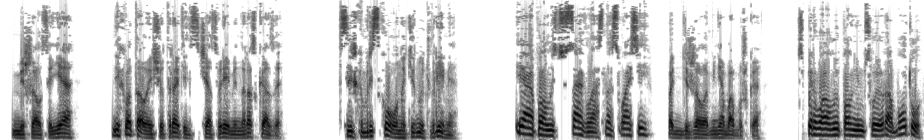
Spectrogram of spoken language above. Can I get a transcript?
— вмешался я. Не хватало еще тратить сейчас время на рассказы. Слишком рискованно тянуть время. «Я полностью согласна с Васей», — поддержала меня бабушка. «Сперва выполним свою работу,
